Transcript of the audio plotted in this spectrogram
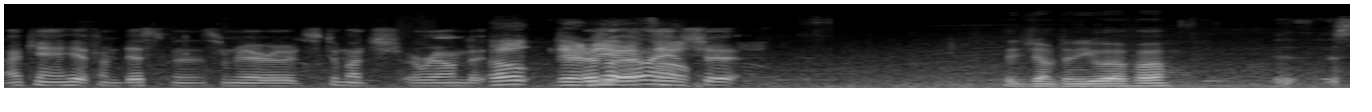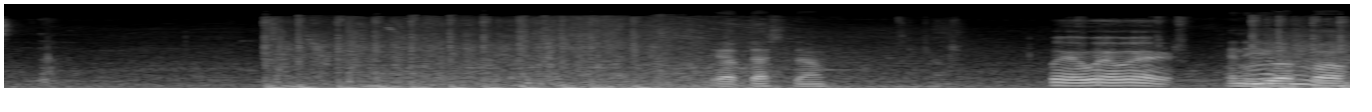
I can't hit from distance from there. It's too much around it. Oh, they're There's in an alien UFO. shit. They jumped in the UFO? It's- Yep, that's them. Where, where, where? In the UFO.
